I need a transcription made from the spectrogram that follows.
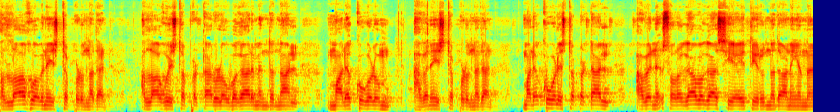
അള്ളാഹു അവനെ ഇഷ്ടപ്പെടുന്നതാണ്. അള്ളാഹു ഇഷ്ടപ്പെട്ടാലുള്ള ഉപകാരം എന്തെന്നാൽ മലക്കുകളും അവനെ ഇഷ്ടപ്പെടുന്നതാണ്. മലക്കുകൾ ഇഷ്ടപ്പെട്ടാൽ അവന് സ്വർഗാവകാശിയായി തീരുന്നതാണ് എന്ന്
